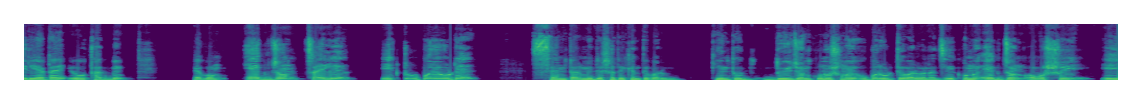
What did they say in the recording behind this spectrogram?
এরিয়াটায় এও থাকবে। এবং একজন চাইলে একটু উপরে উঠে সেন্টার মিডের সাথে খেলতে পারবে। কিন্তু দুইজন কোনো সময় উপরে উঠতে পারবে না। যে কোনো একজন অবশ্যই এই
